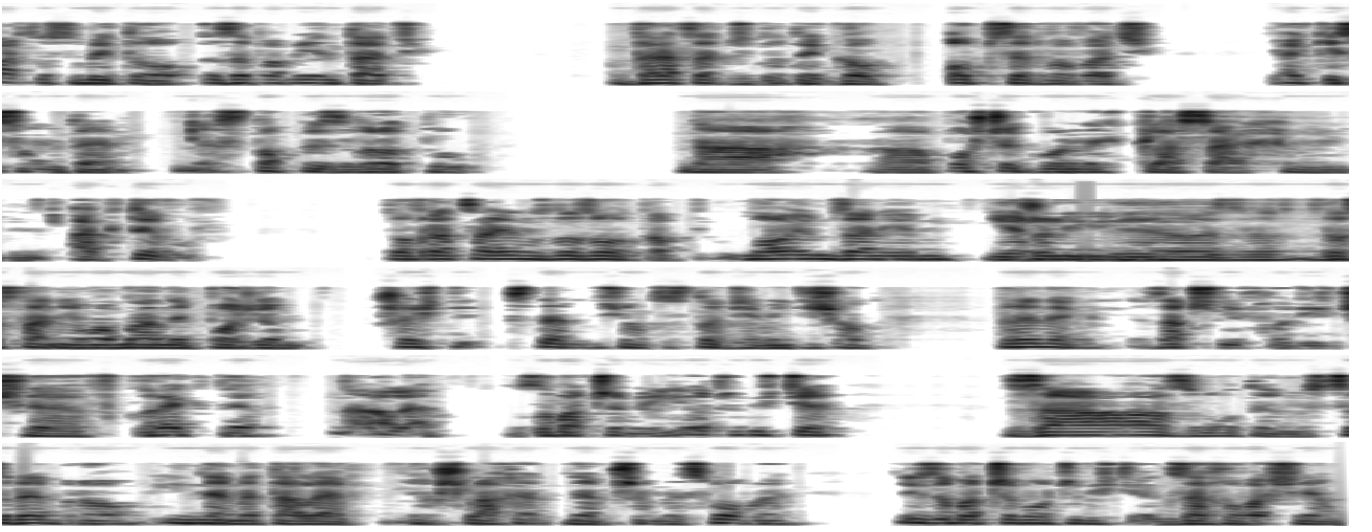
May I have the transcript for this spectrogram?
warto sobie to zapamiętać, wracać do tego, obserwować, jakie są te stopy zwrotu na e, poszczególnych klasach mm, aktywów. To wracając do złota, moim zdaniem, jeżeli e, zostanie łamany poziom 6 4190, rynek zacznie wchodzić e, w korektę, no ale zobaczymy. I oczywiście za złotem srebro, inne metale szlachetne, przemysłowe. No i zobaczymy oczywiście, jak zachowa się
